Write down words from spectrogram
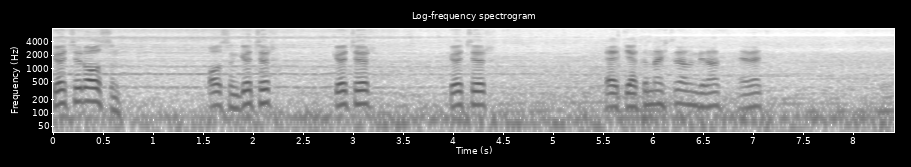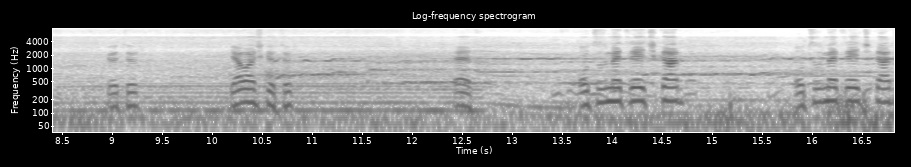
Götür olsun. Olsun götür. Götür. Götür. Evet yakınlaştıralım biraz. Evet. Götür. Yavaş götür. Evet. 30 metreye çıkar. 30 metreye çıkar.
